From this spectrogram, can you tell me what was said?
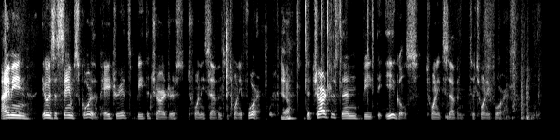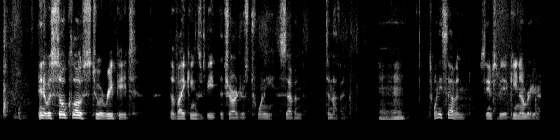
I mean, it was the same score. The Patriots beat the Chargers 27 to 24. Yeah. The Chargers then beat the Eagles 27 to 24. And it was so close to a repeat. The Vikings beat the Chargers 27 to nothing. Mm-hmm. 27 seems to be a key number here.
